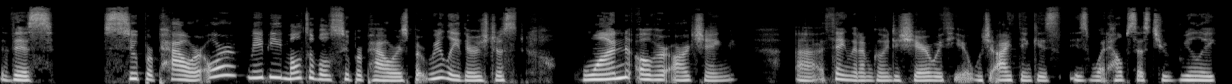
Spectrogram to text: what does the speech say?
this superpower or maybe multiple superpowers, but really there's just one overarching uh, thing that I'm going to share with you, which I think is is what helps us to really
